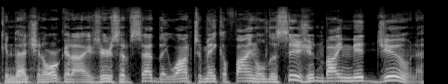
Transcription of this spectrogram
Convention organizers have said they want to make a final decision by mid June.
